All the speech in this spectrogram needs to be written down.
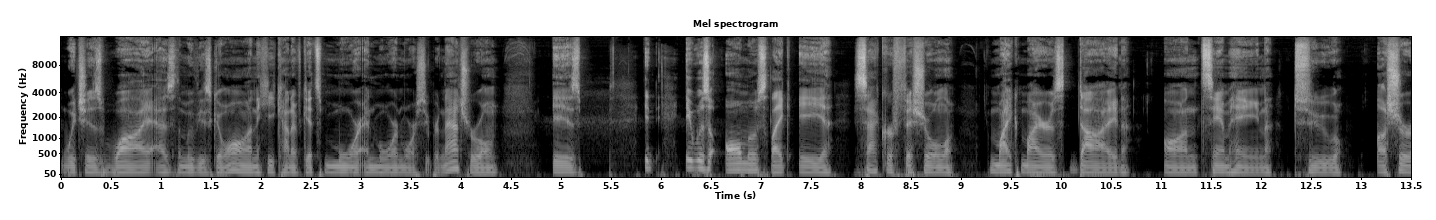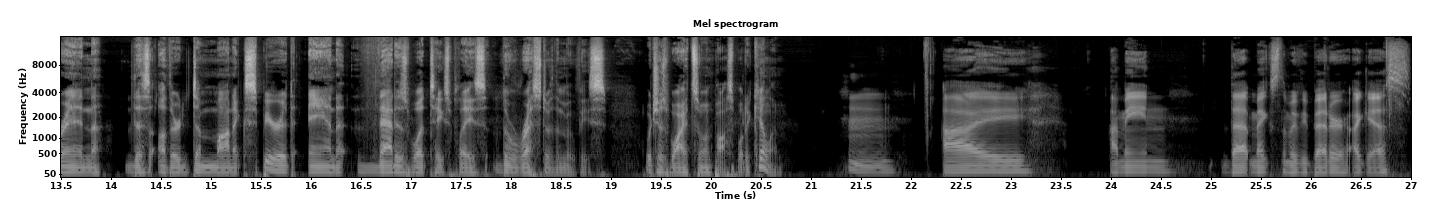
which is why, as the movies go on, he kind of gets more and more and more supernatural. Is it? It was almost like a sacrificial. Mike Myers died on Sam Hain to usher in this other demonic spirit, and that is what takes place the rest of the movies, which is why it's so impossible to kill him. Hmm. I I mean that makes the movie better, I guess.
